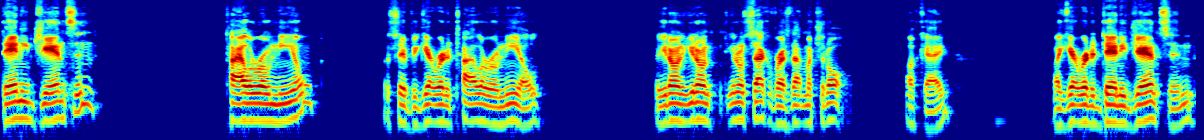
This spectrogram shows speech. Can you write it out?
Danny Jansen, Tyler O'Neill. Let's say if you get rid of Tyler O'Neill, you don't you don't you don't sacrifice that much at all. Okay. If I get rid of Danny Jansen,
